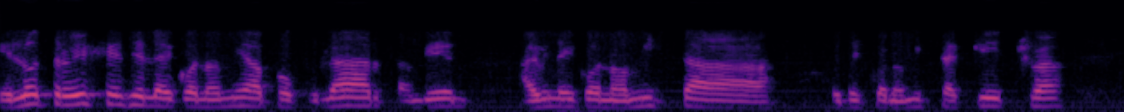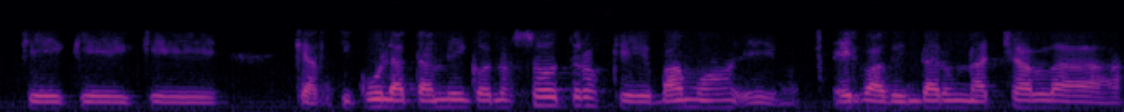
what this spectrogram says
El otro eje es de la economía popular, también hay una economista, un economista quechua que, que, que, articula también con nosotros, que vamos, eh, él va a brindar una charla,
